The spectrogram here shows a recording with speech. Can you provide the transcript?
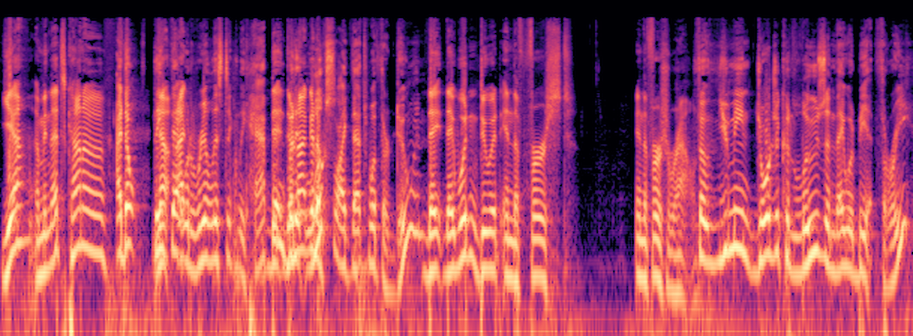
yeah, I mean that's kind of I don't think Now, that I- would realistically happen, They- but it gonna- looks like that's what they're doing. they they wouldn't do it in the first in the first round. So you mean Georgia could lose and they would be at three?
